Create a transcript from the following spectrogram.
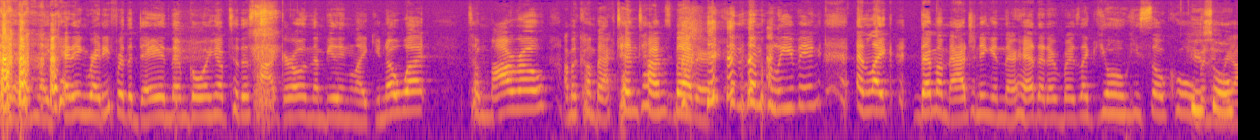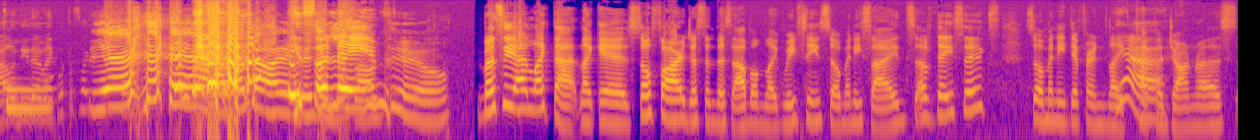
like, them, like getting ready for the day and them going up to this hot girl and them being like, you know what? Tomorrow I'm gonna come back ten times better, and them leaving, and like them imagining in their head that everybody's like, "Yo, he's so cool," He's but so in reality they're like, "What the fuck?" is yeah, this?" that's how I He's so envisioned the song, lame. too. But see, I like that. Like, uh, so far, just in this album, like we've seen so many sides of Day Six, so many different like Yeah. type of genres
